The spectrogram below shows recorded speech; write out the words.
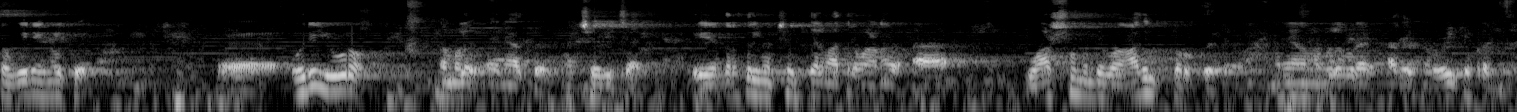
സൗകര്യങ്ങൾക്ക് ഒരു യൂറോ നമ്മൾ അതിനകത്ത് നിക്ഷേപിച്ചാൽ ഒരു യന്ത്രത്തിൽ നിക്ഷേപിച്ചാൽ മാത്രമാണ് ആ വാഷ്റൂമിന്റെ വാതിൽ തുറക്കുക. അങ്ങനെയാണ് നമ്മളിവിടെ അത് നിർവഹിക്കപ്പെടുന്നത്.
